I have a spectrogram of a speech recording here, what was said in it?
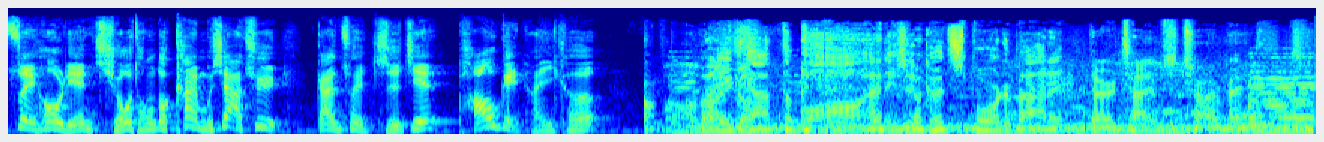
最后连球童都看不下去，干脆直接抛给他一颗。But he got the ball and he's a good sport about it. Third time's a charm, man.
